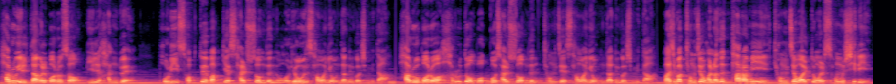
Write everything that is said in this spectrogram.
하루 일당을 벌어서 밀 한 돼, 보리 석 되밖에 살 수 없는 어려운 상황이 온다는 것입니다. 하루 벌어 하루도 먹고 살 수 없는 경제 상황이 온다는 것입니다. 마지막 경제 환란은 사람이 경제 활동을 성실히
